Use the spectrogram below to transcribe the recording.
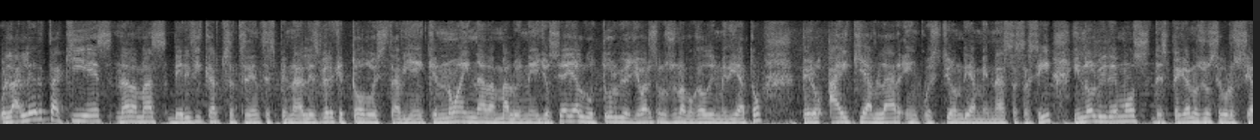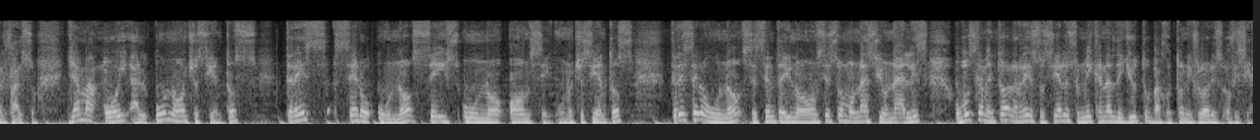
la alerta aquí es nada más verificar tus antecedentes penales, ver que todo está bien, que no hay nada malo en ellos. Si hay algo turbio, llevárselos a un abogado de inmediato, pero hay que hablar en cuestión de amenazas así. Y no olvidemos despegarnos de un seguro social falso. Llama hoy al 1-800-301-6111. 1-800-301-6111. Somos nacionales. O búscame en todas las redes sociales o en mi canal de YouTube bajo Tony Flores Oficial.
